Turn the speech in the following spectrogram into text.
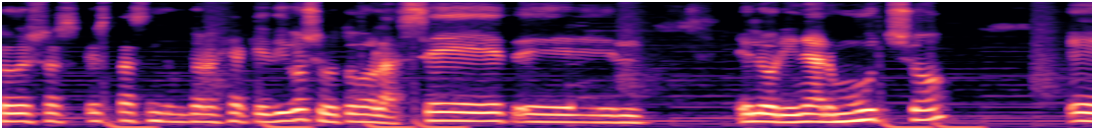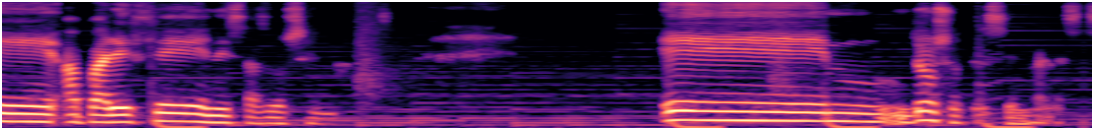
Toda esta sintomatología que digo, sobre todo la sed, el, orinar mucho, eh, aparece en esas dos semanas. dos o tres semanas.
